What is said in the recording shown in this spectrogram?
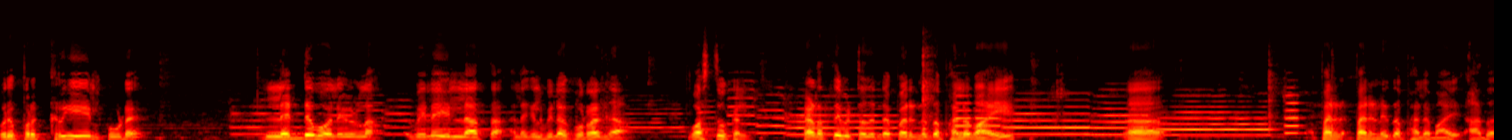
ഒരു പ്രക്രിയയിൽ കൂടെ ലെഡ് പോലെയുള്ള വിലയില്ലാത്ത അല്ലെങ്കിൽ വില കുറഞ്ഞ വസ്തുക്കൾ കടത്തിവിട്ടതിന്റെ പരിണിത ഫലമായി പരിണിത ഫലമായി അത്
